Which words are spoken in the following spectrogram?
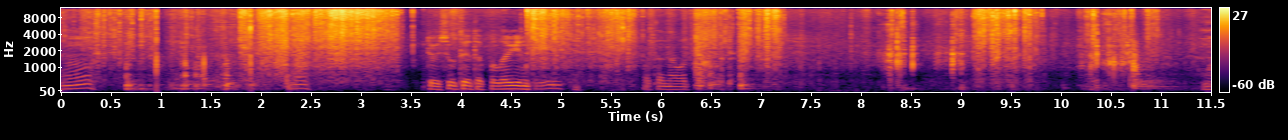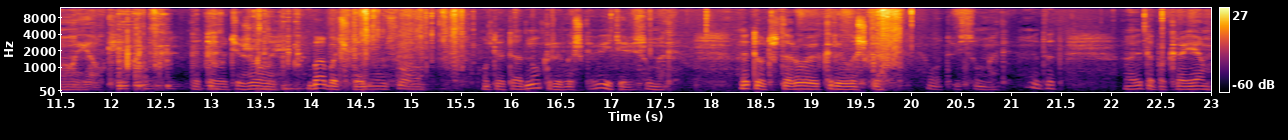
Ну, ну. То есть вот эта половинка, видите, вот она вот так вот. Ой, елки. Готово тяжелый. Бабочка, одним словом. Вот это одно крылышко, видите рисунок. Это вот второе крылышко. Вот рисунок. Этот, а это по краям.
